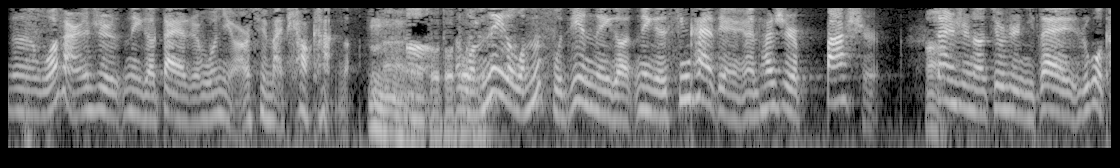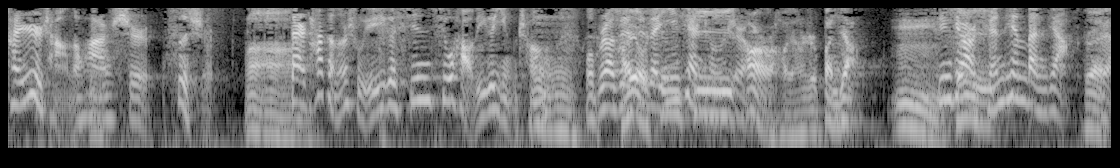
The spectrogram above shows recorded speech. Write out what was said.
嗯，我反正是那个带着我女儿去买票看的。嗯啊多多多我们那个我们附近那个那个新开的电影院，它是八十、啊但是呢，就是你在如果看日场的话是四十、啊啊！但是它可能属于一个新修好的一个影城，嗯我不知道在在一星线城市。期二好像是半价。嗯星期二全天半价。对，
